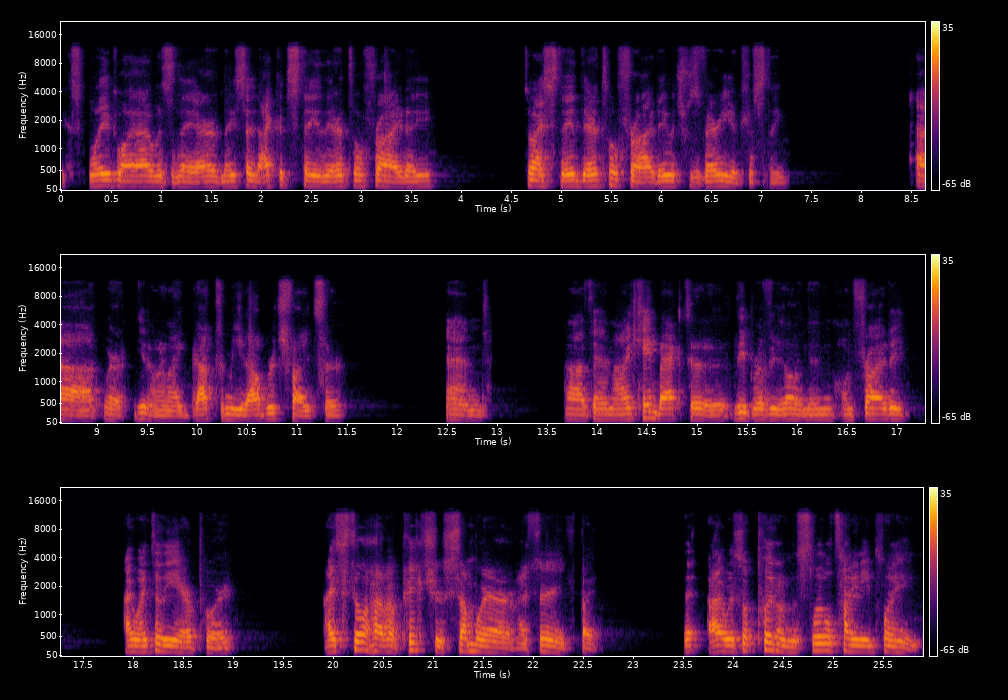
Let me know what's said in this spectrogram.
explained why I was there, and they said I could stay there till Friday. So I stayed there till Friday, which was very interesting. Uh, where you know, and I got to meet Albert Schweitzer, and uh, then I came back to Libreville, and then on Friday, I went to the airport. I still have a picture somewhere, I think, but that I was put on this little tiny plane.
